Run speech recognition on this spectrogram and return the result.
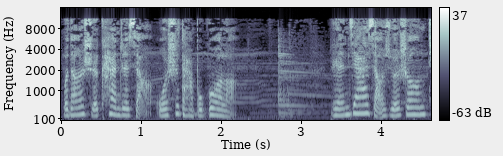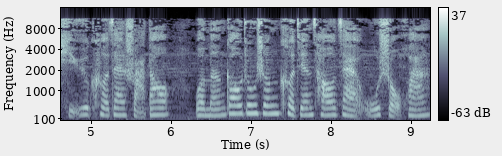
我当时看着想，我是打不过了。人家小学生体育课在耍刀，我们高中生课间操在舞手花。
